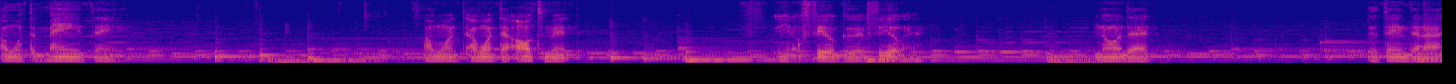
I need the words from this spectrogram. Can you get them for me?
I want the main thing. I want I want that ultimate, you know, feel good feeling. Knowing that the thing that I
